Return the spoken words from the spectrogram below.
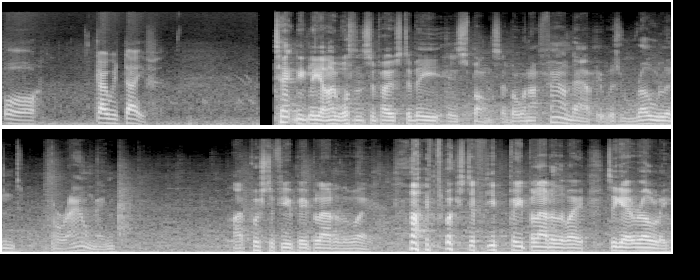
Or go with Dave. Technically, I wasn't supposed to be his sponsor, but when I found out it was Roland Browning, I pushed a few people out of the way. I pushed a few people out of the way to get Rolly.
